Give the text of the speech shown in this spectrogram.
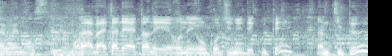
Ah ouais, non, c'est. Ah bah attendez, attendez, on, est, on continue d'écouter un petit peu.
